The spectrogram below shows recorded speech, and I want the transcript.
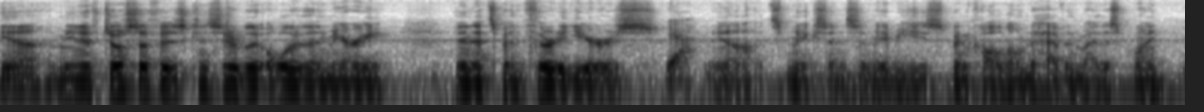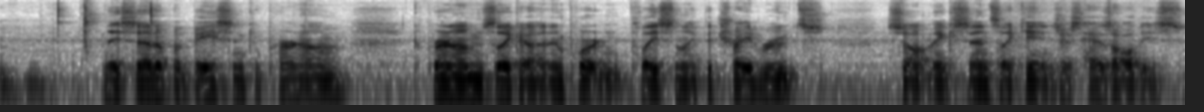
yeah. I mean, if Joseph is considerably older than Mary, and it's been thirty years, Yeah. you know, it makes sense that maybe he's been called home to heaven by this point. Mm-hmm. They set up a base in Capernaum. Capernaum's like an important place in like the trade routes, so it makes sense. Like it just has all these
